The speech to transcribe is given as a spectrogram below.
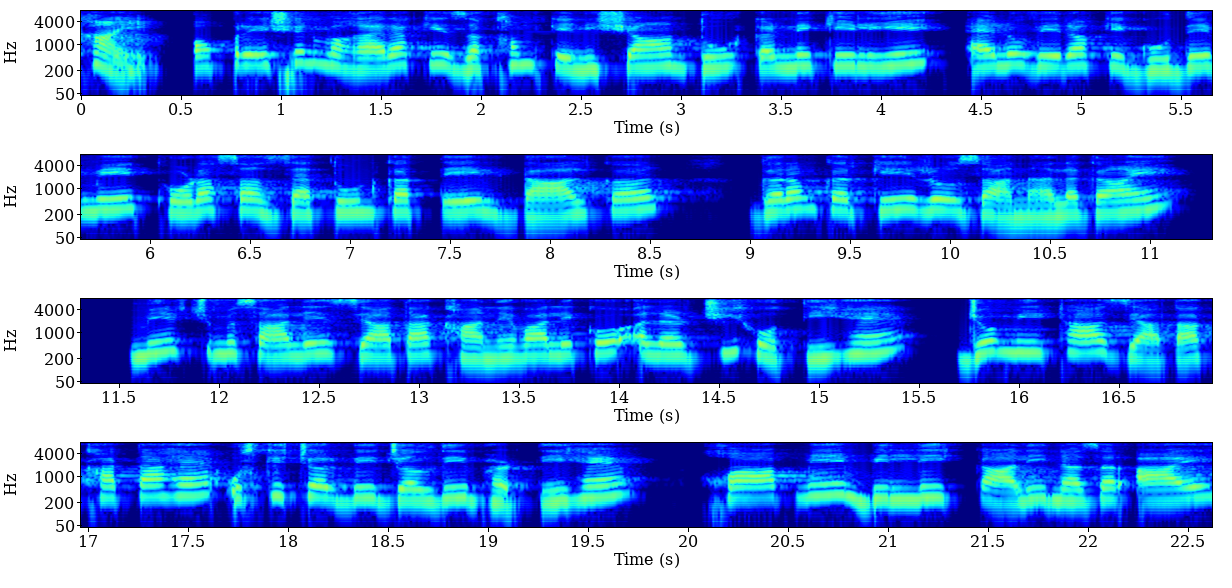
खाएँ। ऑपरेशन वगैरह के जख्म के निशान दूर करने के लिए एलोवेरा के गूदे में थोड़ा सा जैतून का तेल डालकर गरम करके रोज़ाना लगाएँ। मिर्च मसाले ज़्यादा खाने वाले को एलर्जी होती है। जो मीठा ज़्यादा खाता है, उसकी चर्बी जल्दी बढ़ती है। ख्वाब में बिल्ली काली नज़र आए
